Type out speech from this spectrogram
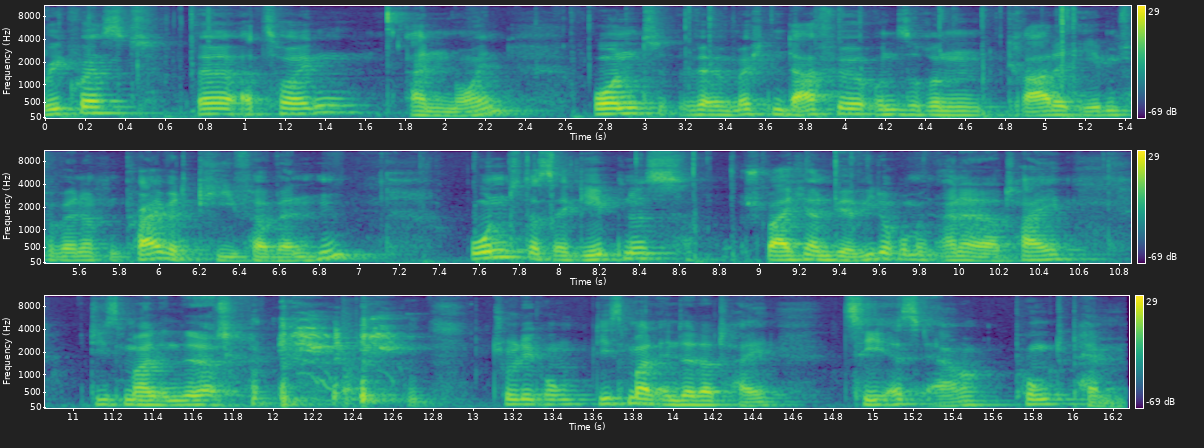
Request äh, erzeugen, einen neuen. Und wir möchten dafür unseren gerade eben verwendeten Private Key verwenden. Und das Ergebnis speichern wir wiederum in einer Datei, diesmal in der Datei, Entschuldigung, diesmal in der Datei csr.pem.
